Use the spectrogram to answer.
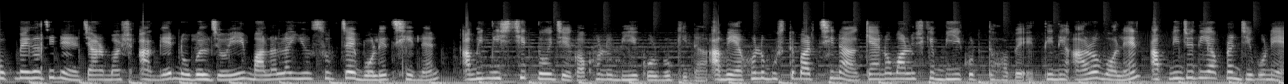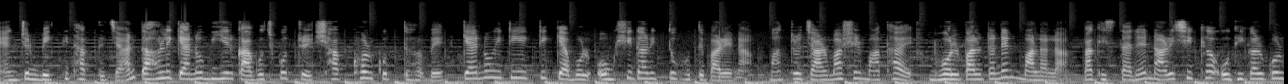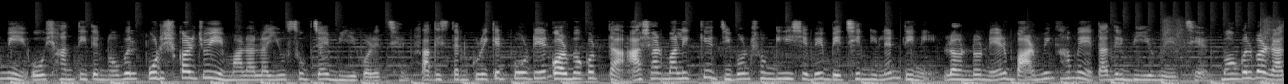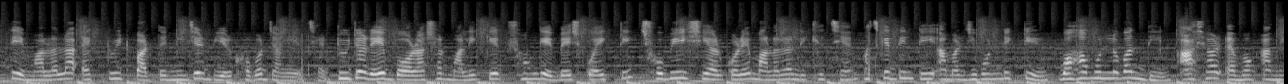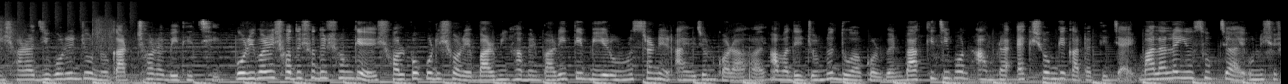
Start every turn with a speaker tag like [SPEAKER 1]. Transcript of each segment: [SPEAKER 1] ভোগ ম্যাগাজিনে চার মাস আগে নোবেল জয়ী মালালা ইউসুফজাই বলেছিলেন, আমি নিশ্চিত নই যে কখনো বিয়ে করব কিনা। আমি এখনও বুঝতে পারছি না কেন মানুষকে বিয়ে করতে হবে। তিনি আরও বলেন, আপনি যদি আপনার জীবনে একজন ব্যক্তি থাকতে চান, তাহলে কেন বিয়ের কাগজপত্রে স্বাক্ষর করতে হবে? কেন এটি একটি কেবল অংশীদারিত্ব হতে পারে না? মাত্র চার মাসের মাথায় ভোল পাল্টালেন মালালা। পাকিস্তানের নারী শিক্ষা অধিকার কর্মী ও শান্তিতে নোবেল পুরস্কার জয়ী মালালা ইউসুফ ইউসুফজাই বিয়ে করেছেন। পাকিস্তান ক্রিকেট বোর্ডের কর্মকর্তা আশার মালিককে জীবনসঙ্গী হিসেবে বেছে নিলেন তিনি। লন্ডনের বার্মিংহামে তাদের বিয়ে হয়েছে। মঙ্গলবার রাতে মালালা এক টুইট বার্তে নিজের বিয়ের খবর জানিয়েছেন। টুইটারে বর আশার মালিকের সঙ্গে বেশ কয়েকটি ছবি শেয়ার করে মালালা লিখেছেন, আজকের দিনটি আমার জীবনের একটি মহামূল্যবান দিন। আশার এবং আমি সারা জীবনের জন্য গাঁটছড়া বেঁধেছি। পরিবারের সদস্যদের সঙ্গে স্বল্প পরিসরে বার্মিংহামের বাড়িতে বিয়ের অনুষ্ঠানের আয়োজন করা হয়। আমাদের জন্য দোয়া করবেন। বাকি জীবন আমরা একসঙ্গে কাটাতে চাই। মালালা ইউসুফ জাই উনিশশো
